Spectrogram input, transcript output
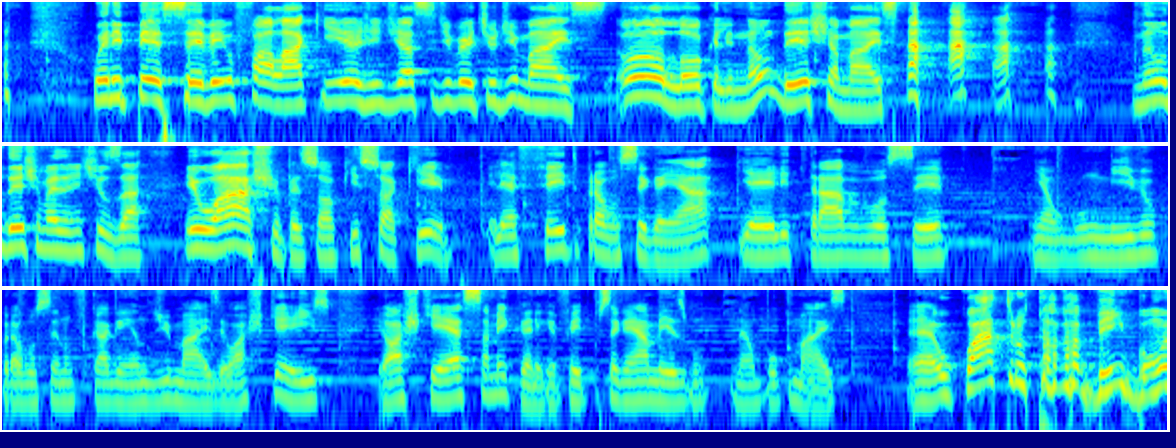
o NPC veio falar que a gente já se divertiu demais. Ô, oh, louco, ele não deixa mais. não deixa mais a gente usar. Eu acho, pessoal, que isso aqui ele é feito para você ganhar e aí ele trava você em algum nível para você não ficar ganhando demais. Eu acho que é isso. Eu acho que é essa mecânica, é feito para você ganhar mesmo, né, um pouco mais. É, o 4 tava bem bom,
